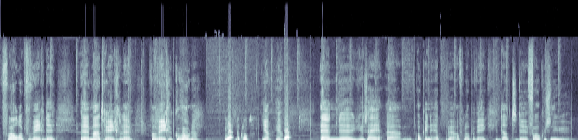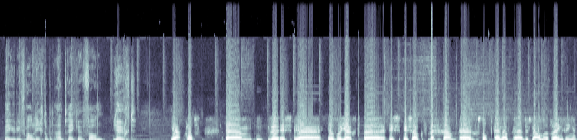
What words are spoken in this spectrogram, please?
vooral ook vanwege de uh, maatregelen vanwege corona. Ja, dat klopt. Ja, ja. Ja. En uh, je zei uh, ook in de app uh, afgelopen week dat de focus nu bij jullie vooral ligt op het aantrekken van jeugd. Ja, klopt. Um, er is heel veel jeugd is, is ook weggegaan, uh, gestopt en ook dus naar andere verenigingen.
